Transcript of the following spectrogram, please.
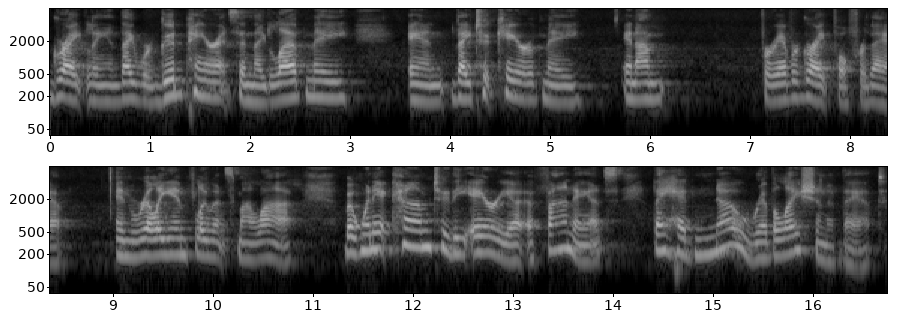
greatly, and they were good parents and they loved me and they took care of me, and I'm forever grateful for that and really influenced my life. But when it come to the area of finance, they had no revelation of that.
